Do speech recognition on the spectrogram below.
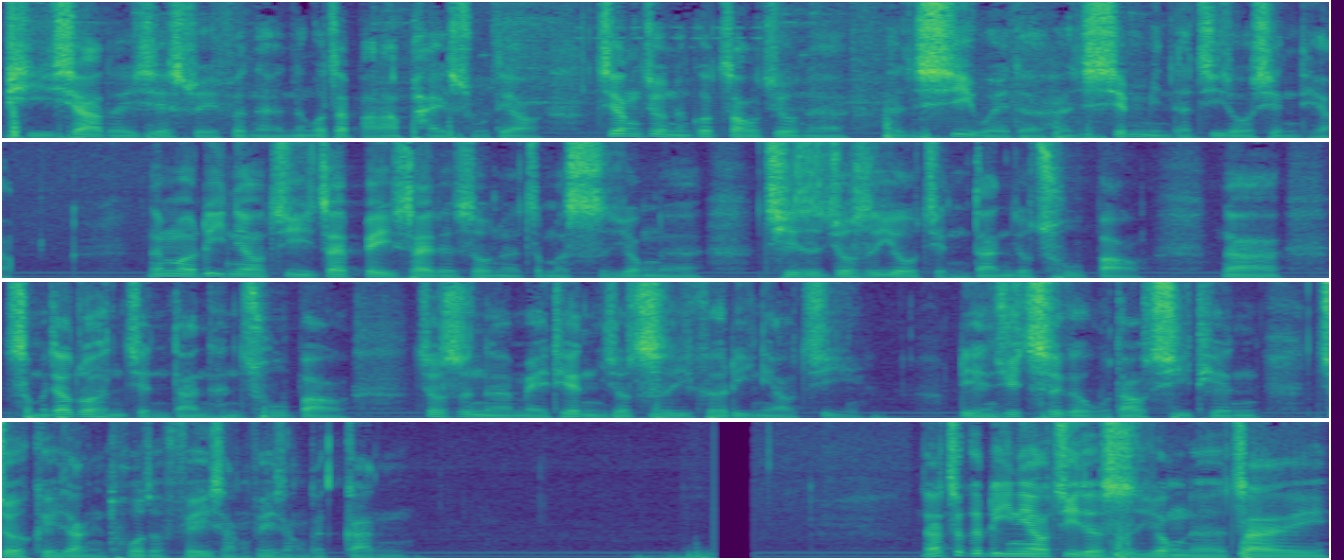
皮下的一些水分呢，能够再把它排除掉，这样就能够造就呢很细微的、很鲜明的肌肉线条。那么利尿剂在备赛的时候呢，怎么使用呢？其实就是又简单又粗暴。那什么叫做很简单、很粗暴？就是呢，每天你就吃一颗利尿剂。连续吃个五到七天，就可以让你脱得非常非常的干。那这个利尿剂的使用呢，在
